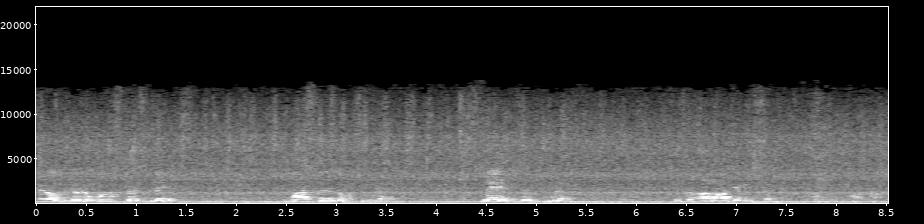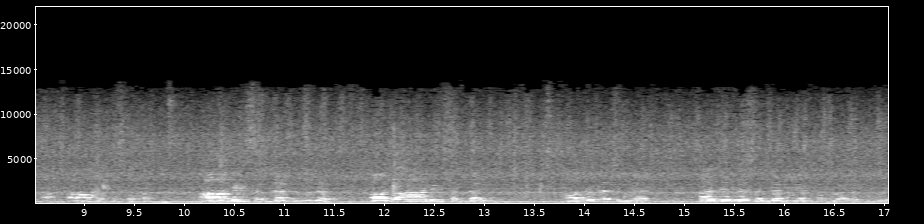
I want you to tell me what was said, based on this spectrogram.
这个我们叫做 master slave，master 是什么主那也是仆人，就是阿拉丁神，阿阿阿阿拉丁说阿拉丁神灯是不是？哦，叫阿拉丁神灯。哦，这是主人，他就是神灯里面跑出来的主人。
